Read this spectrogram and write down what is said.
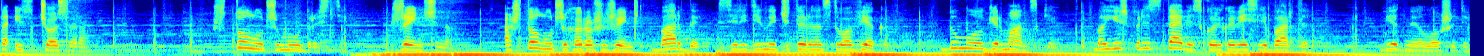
Цитата из Чосера. Что лучше мудрости? Женщина. А что лучше хорошей женщины? Барды середины 14 века. Думаю, германские. Боюсь представить, сколько весили барды. Бедные лошади.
